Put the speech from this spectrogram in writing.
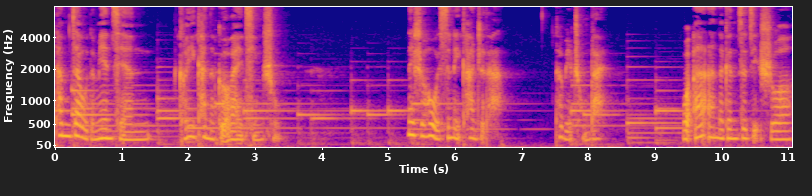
它们在我的面前可以看得格外清楚。那时候我心里看着他，特别崇拜。我暗暗的跟自己说，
